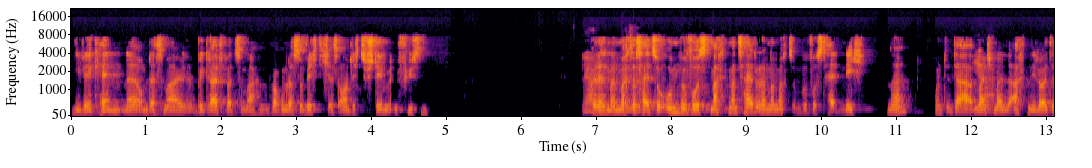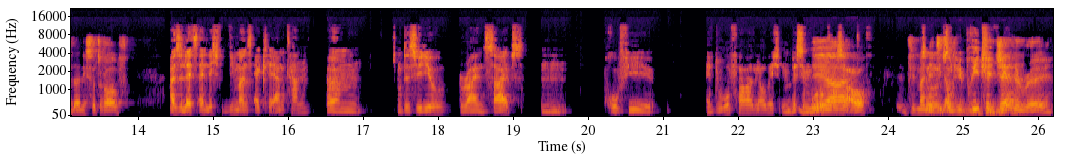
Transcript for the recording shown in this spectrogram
die wir kennen, ne, um das mal begreifbar zu machen, warum das so wichtig ist, ordentlich zu stehen mit den Füßen. Ja, Weil das, man macht also- das halt so unbewusst, macht man es halt oder man macht es unbewusst halt nicht. Ne? Und da Ja. manchmal achten die Leute da nicht so drauf. Also letztendlich, wie man es erklären kann, ähm, das Video, Ryan Sipes, ein Profi-Enduro-Fahrer, glaube ich, ein bisschen Ja, Motocrosser auch. Man So- nennt ihn so auch Hybrid wie. General,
